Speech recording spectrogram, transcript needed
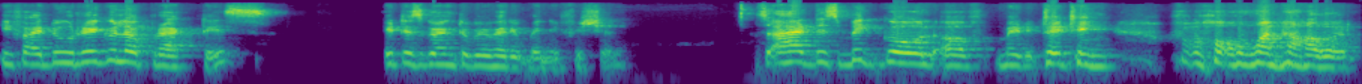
if I do regular practice, it is going to be very beneficial. So I had this big goal of meditating for one hour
